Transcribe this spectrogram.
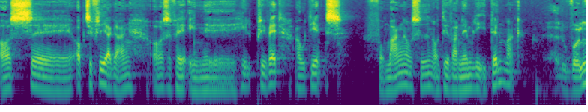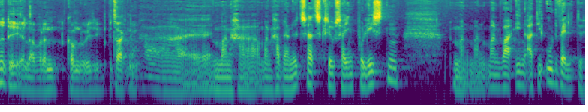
også øh, op til flere gange, også ved en øh, helt privat audiens for mange år siden, og det var nemlig i Danmark. Har du vundet det, eller hvordan kom du i betragtning? Man har, øh, man, har, man har været nødt til at skrive sig ind på listen. Man, man, man var en af de udvalgte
